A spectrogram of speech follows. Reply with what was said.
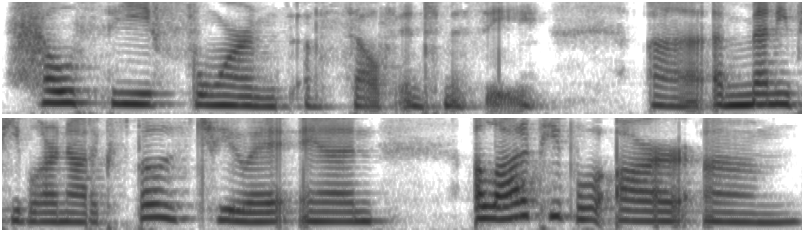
healthy forms of self intimacy. Uh, many people are not exposed to it, and a lot of people are um,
